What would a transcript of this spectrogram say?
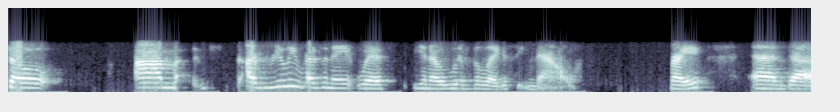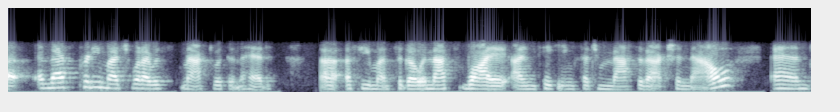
So, um, I really resonate with you know live the legacy now, right? And uh, and that's pretty much what I was smacked with in the head uh, a few months ago, and that's why I'm taking such massive action now and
